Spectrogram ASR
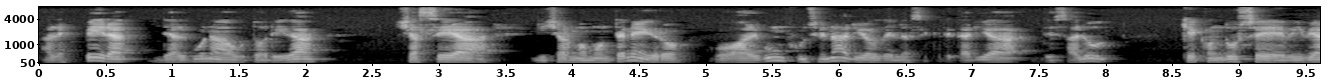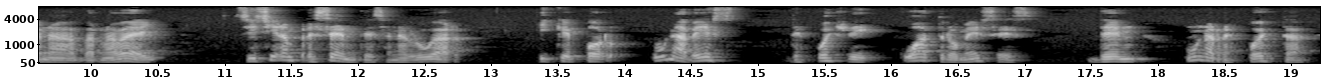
a la espera de alguna autoridad, ya sea Guillermo Montenegro o algún funcionario de la Secretaría de Salud que conduce Viviana Bernabé, se hicieran presentes en el lugar y que por una vez, después de cuatro meses, den una respuesta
